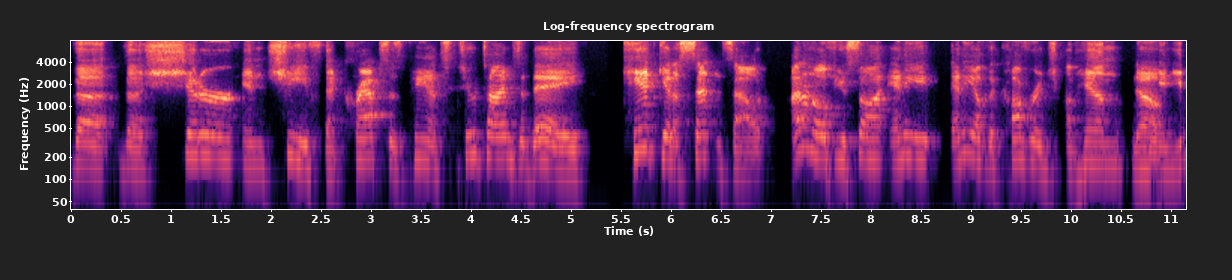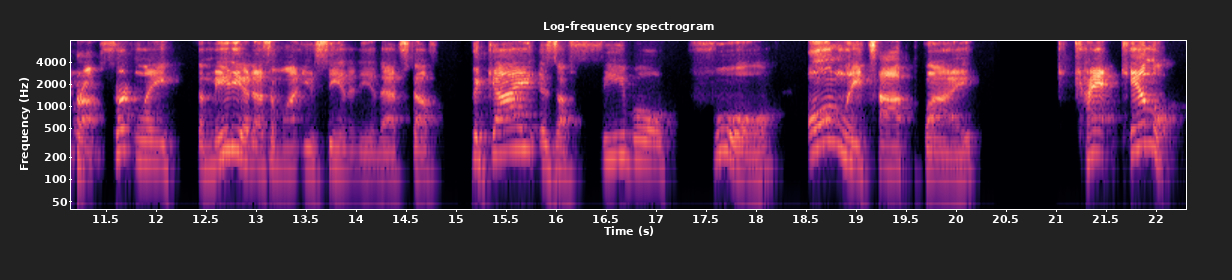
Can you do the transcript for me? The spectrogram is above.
the the shitter in chief that craps his pants two times a day can't get a sentence out. I don't know if you saw any any of the coverage of him No. in europe. Certainly the media doesn't want you seeing any of that stuff. The guy is a feeble fool only topped by Ca- camel.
